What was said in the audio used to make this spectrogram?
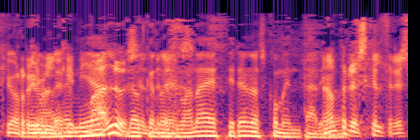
qué horrible. Madre Qué mía, malo es lo el que nos 3. van a decir en los comentarios. No, pero es que el 3...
